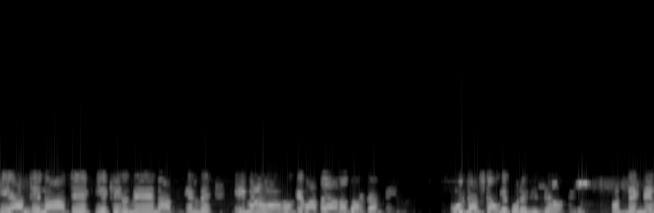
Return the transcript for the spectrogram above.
কে আছে, না আছে, কে খেলবে, না খেলবে, এগুলো ওকে মাথায় আনার দরকার নেই। ওর কাজটা ওকে করে দিতে হবে। প্রত্যেক দিন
